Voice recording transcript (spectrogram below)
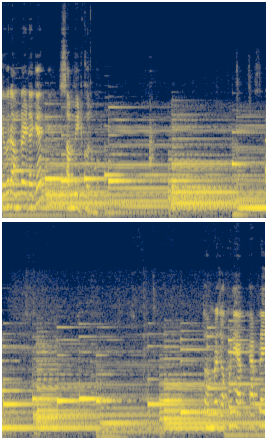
এবারে আমরা এটাকে সাবমিট করব। তো আমরা যখনই অ্যাপ্লাই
